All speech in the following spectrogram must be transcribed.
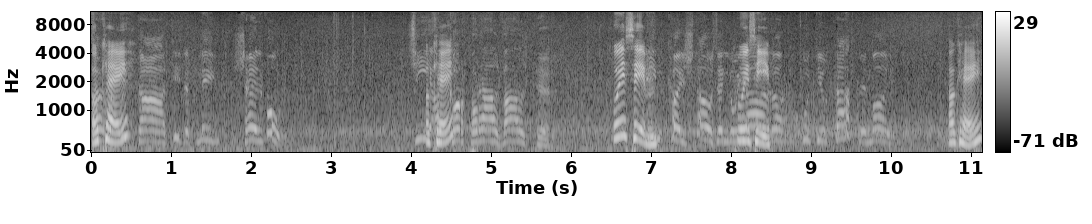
Okay. Okay. Who is him? Who is he? Okay.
